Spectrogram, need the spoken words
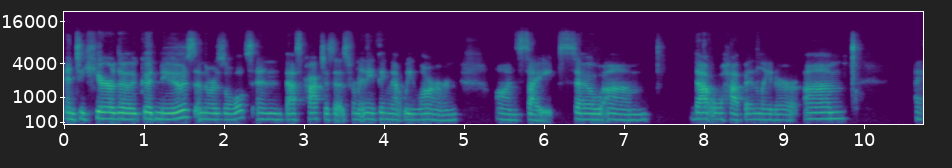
and to hear the good news and the results and best practices from anything that we learn on site. So um, that will happen later. Um, I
